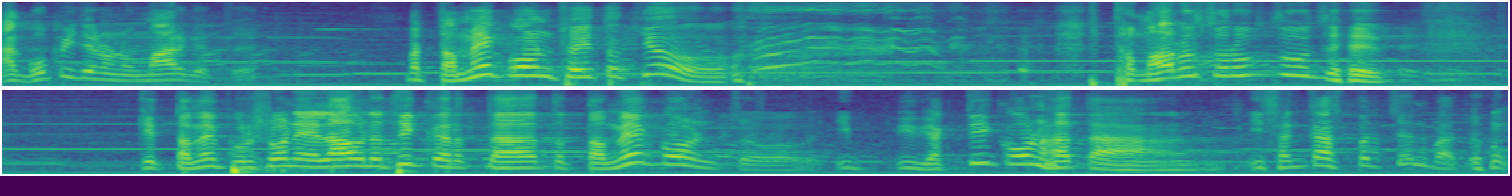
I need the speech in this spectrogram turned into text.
આ ગોપીજનોનો માર્ગ છે પણ તમે કોણ છો એ તો કયો? તમારું સ્વરૂપ શું છે? કે તમે પુરુષોને એલાવ નથી કરતા, તો તમે કોણ છો? એ વ્યક્તિ કોણ હતા? એ શંકાસ્પદ છે ને પાછું.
